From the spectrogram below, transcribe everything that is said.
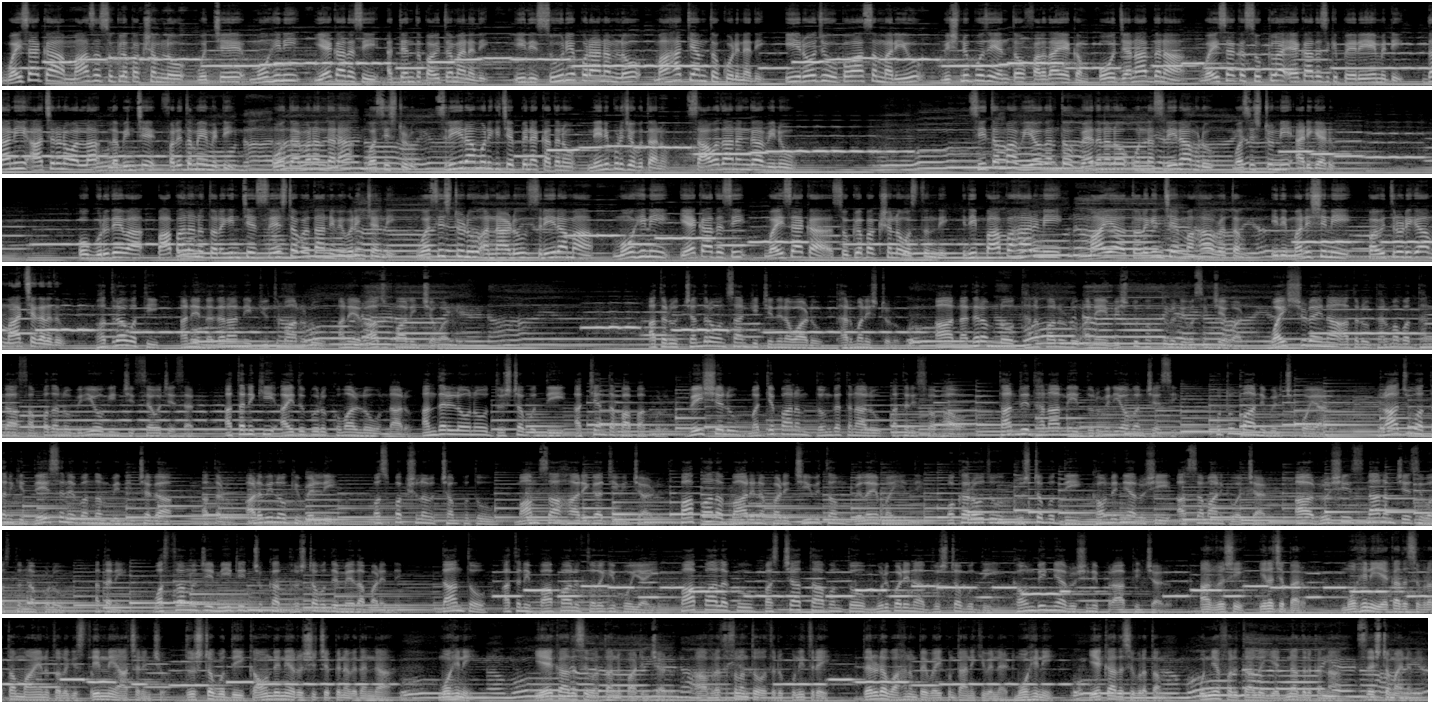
వైశాఖ మాస శుక్లపక్షంలో వచ్చే మోహిని ఏకాదశి అత్యంత పవిత్రమైనది. ఇది సూర్య పురాణంలో మహాత్యంతో కూడినది. ఈ రోజు ఉపవాసం మరియు విష్ణు పూజ ఎంతో ఫలదాయకం. ఓ జనార్దన వైశాఖ శుక్ల ఏకాదశికి పేరు ఏమిటి? దాని ఆచరణ వల్ల లభించే ఫలితమేమిటి? ఓ ధర్మనందన వశిష్ఠుడు శ్రీరామునికి చెప్పిన కథను నేనిప్పుడు చెబుతాను. సావధానంగా విను. సీతమ్మ వియోగంతో వేదనలో ఉన్న శ్రీరాముడు వశిష్ఠుణ్ణి అడిగాడు. ఓ గురుదేవ పాపాలను తొలగించే శ్రేష్ఠ వ్రతాన్ని వివరించండి. వశిష్ఠుడు అన్నాడు శ్రీరామ మోహిని ఏకాదశి వైశాఖ శుక్లపక్షంలో వస్తుంది. ఇది పాపహారిని మాయ తొలగించే మహావ్రతం. ఇది మనిషిని పవిత్రుడిగా మార్చగలదు. భద్రావతి అనే నగరాన్ని ద్యుతిమానుడు అనే రాజు పాలించేవాడు. అతడు చంద్రవంశానికి చెందినవాడు ధర్మనిష్ఠుడు. ఆ నగరంలో ధనపాలుడు అనే విష్ణు భక్తుడు నివసించేవాడు. వైశ్యుడైన అతడు ధర్మబద్ధంగా సంపదను వినియోగించి సేవ చేశాడు. అతనికి ఐదుగురు కుమారులు ఉన్నారు. అందరిలోనూ దుష్టబుద్ధి అత్యంత పాపాకుడు వేశ్యలు మద్యపానం దొంగతనాలు అతని స్వభావం. తండ్రి ధనాన్ని దుర్వినియోగం చేసి కుటుంబాన్ని విడిచిపోయాడు. రాజు అతనికి దేశ నిబంధం విధించగా అతడు అడవిలోకి వెళ్ళి పశుపక్షులను చంపుతూ మాంసాహారిగా జీవించాడు. పాపాల బారిన పడి జీవితం విలయమయ్యింది. ఒకరోజు దుష్టబుద్ధి కౌండిన్య ఋషి ఆశ్రమానికి వచ్చాడు. ఆ ఋషి స్నానం చేసి వస్తున్నప్పుడు అతని వస్త్రం నుంచి నీటి చుక్క దృష్టబుద్ధి మీద పడింది. దాంతో అతని పాపాలు తొలగిపోయాయి. పాపాలకు పశ్చాత్తాపంతో ముడిపడిన దుష్టబుద్ధి కౌండిన్య ఋషిని ప్రార్థించాడు. ఆ ఋషి ఇలా చెప్పారు. మోహిని ఏకాదశి వ్రతం మాయను తొలగిస్తూ దీన్ని ఆచరించు. దుష్టబుద్ధి కౌండిన్య ఋషి చెప్పిన విధంగా మోహిని ఏకాదశి వ్రతాన్ని పాటించాడు. ఆ వ్రతఫలంతో అతడు పునీతుడై గరుడ వాహనంపై వైకుంఠానికి వెళ్ళాడు. మోహిని ఏకాదశి వ్రతం పుణ్య ఫలితాలు యజ్ఞాదుల కన్నా శ్రేష్టమైనవి.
